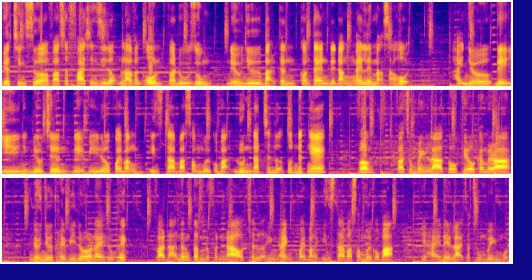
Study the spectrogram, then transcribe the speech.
việc chỉnh sửa và xuất file trên di động là vẫn ổn và đủ dùng nếu như bạn cần content để đăng ngay lên mạng xã hội. Hãy nhớ để ý những điều trên để video quay bằng Insta360 của bạn luôn đạt chất lượng tốt nhất nhé. Vâng, và chúng mình là Tokyo Camera. Nếu như thấy video này hữu ích và đã nâng tầm được phần nào chất lượng hình ảnh quay bằng Insta360 của bạn thì hãy để lại cho chúng mình một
